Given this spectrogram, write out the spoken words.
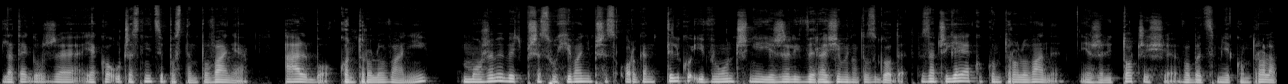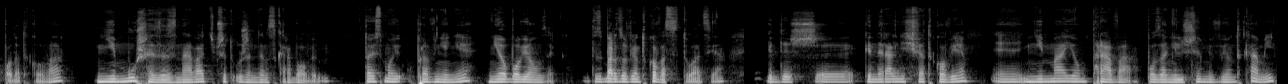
Dlatego, że jako uczestnicy postępowania albo kontrolowani możemy być przesłuchiwani przez organ tylko i wyłącznie, jeżeli wyrazimy na to zgodę. To znaczy, ja jako kontrolowany, jeżeli toczy się wobec mnie kontrola podatkowa, nie muszę zeznawać przed urzędem skarbowym. To jest moje uprawnienie, nie obowiązek. To jest bardzo wyjątkowa sytuacja, gdyż e, generalnie świadkowie e, nie mają prawa, poza nielicznymi wyjątkami,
